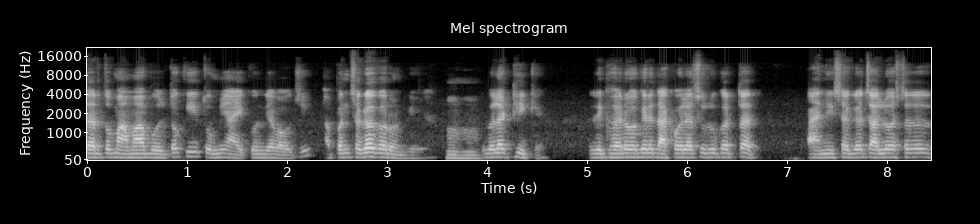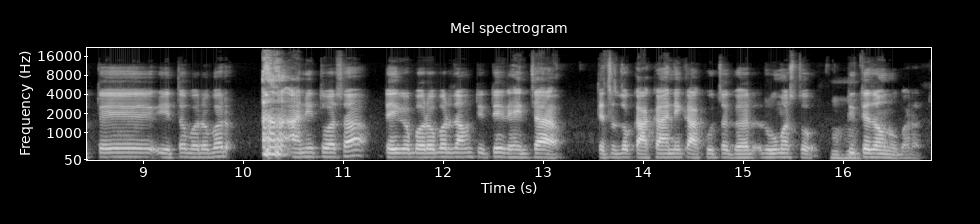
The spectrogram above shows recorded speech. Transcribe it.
तर तो मामा बोलतो की तुम्ही ऐकून घ्या भाऊजी आपण सगळं करून घेऊया. बोला ठीक आहे ते घर वगैरे दाखवायला सुरू करतात आणि सगळं चालू असतं तर ते येतं बरोबर आणि तो असा ते बरोबर जाऊन तिथे त्यांच्या त्याचा जो काका आणि काकूचं घर रूम असतो. तिथे जाऊन उभा राहतो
